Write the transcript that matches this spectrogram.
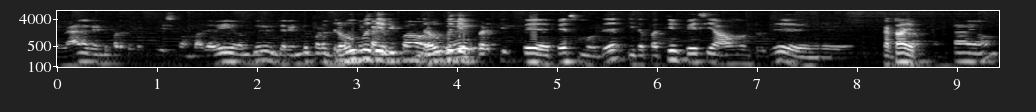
வேற ரெண்டு படத்தை பத்தி பேசிட்டோம். அதவே வந்து இந்த ரெண்டு வந்து திரௌபதி வந்து திரௌபதியை பற்றி பே- பேசும்போது இதை பத்தியும் பேசி ஆகணுன்றது ஒரு கட்டாயம். கட்டாயம்.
